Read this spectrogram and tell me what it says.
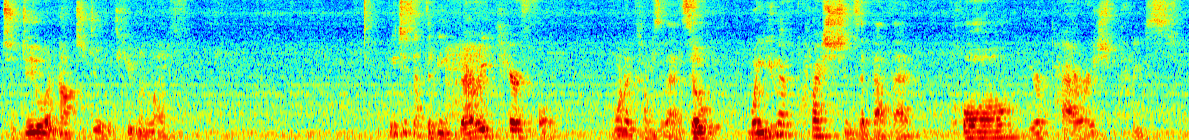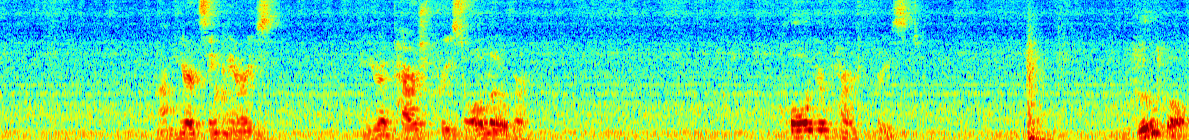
to do and not to do with human life? We just have to be very careful when it comes to that. So when you have questions about that, call your parish priest. I'm here at St. Mary's, and you have parish priests all over. Call your parish priest. Google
